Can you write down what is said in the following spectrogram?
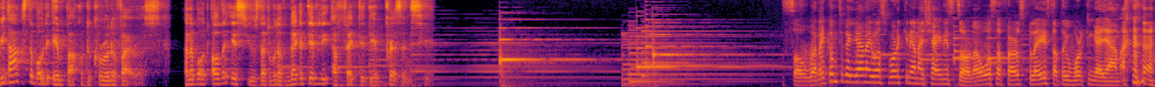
We asked about the impact of the coronavirus and about other issues that would have negatively affected their presence here. So when I come to Guyana, I was working in a Chinese store. That was the first place that I worked in Guyana. and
